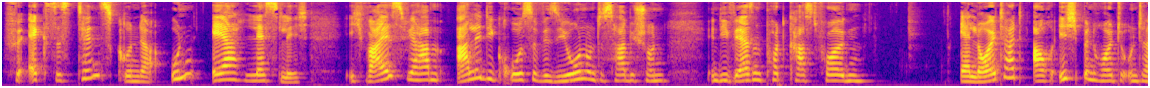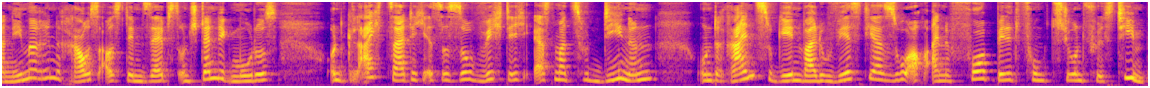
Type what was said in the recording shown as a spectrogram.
für Existenzgründer unerlässlich. Ich weiß, wir haben alle die große Vision und das habe ich schon in diversen Podcast-Folgen erläutert. Auch ich bin heute Unternehmerin, raus aus dem Selbst- und Ständig-Modus. Und gleichzeitig ist es so wichtig, erstmal zu dienen und reinzugehen, weil du wirst ja so auch eine Vorbildfunktion fürs Team.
